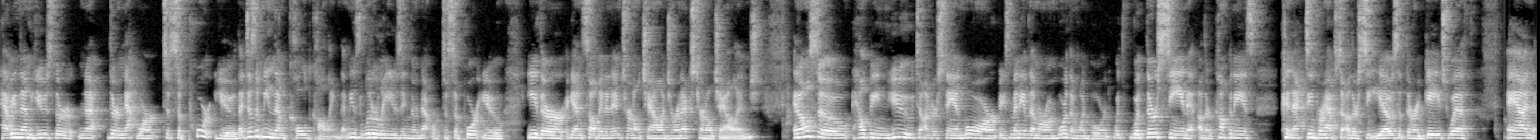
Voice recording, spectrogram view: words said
having them use their net their network to support you that doesn't mean them cold calling. That means literally using their network to support you either again solving an internal challenge or an external challenge. And also helping you to understand more because many of them are on more than one board with what they're seeing at other companies connecting perhaps to other ceos that they're engaged with and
